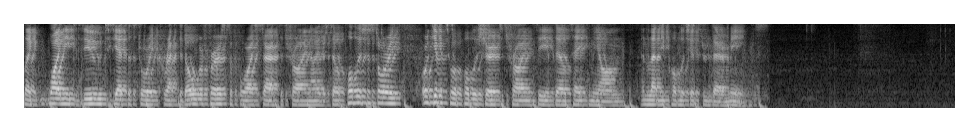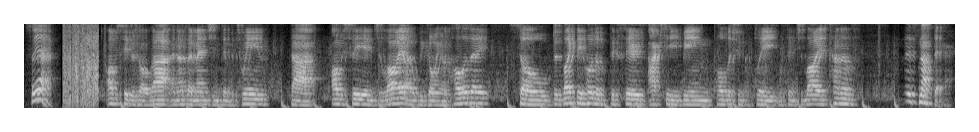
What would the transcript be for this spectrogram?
like what I need to do to get the story corrected over first before I start to try and either self-publish a story or give it to a publisher to try and see if they'll take me on and let me publish it through their means. So yeah, obviously there's all that, and as I mentioned in between, that obviously in July I will be going on holiday, so the likelihood of the series actually being published and complete within July is kind of, it's not there.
